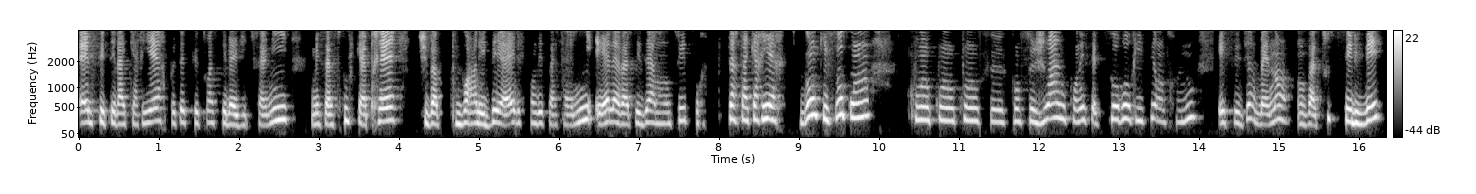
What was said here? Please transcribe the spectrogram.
elle c'était la carrière, peut-être que toi c'est la vie de famille, mais ça se trouve qu'après tu vas pouvoir l'aider à elle fonder sa famille et elle, elle va t'aider à monter pour faire ta carrière. Donc il faut qu'on qu'on se, qu'on se joigne, qu'on ait cette sororité entre nous et se dire ben non, on va toutes s'élever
